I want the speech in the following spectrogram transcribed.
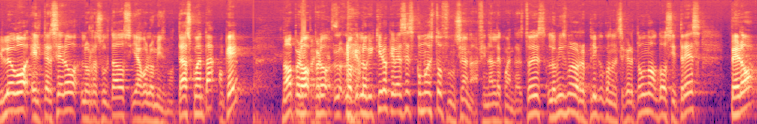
Y luego el tercero, los resultados y hago lo mismo. ¿Te das cuenta? ¿Ok? No, pero, pero lo, que, lo que quiero que veas es cómo esto funciona, a final de cuentas. Entonces, lo mismo lo replico con el secreto 1, 2 y 3, pero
